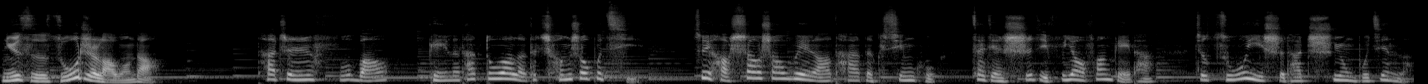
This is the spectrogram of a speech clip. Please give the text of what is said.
女子阻止老翁道：“他这人福薄，给了他多了，他承受不起。最好稍稍慰劳他的辛苦，再捡十几副药方给他，就足以使他吃用不尽了。”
